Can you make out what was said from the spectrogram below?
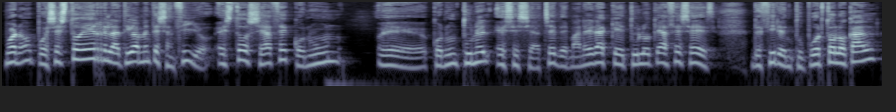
Bueno, pues esto es relativamente sencillo. Esto se hace con un, eh, con un túnel SSH, de manera que tú lo que haces es decir en tu puerto local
